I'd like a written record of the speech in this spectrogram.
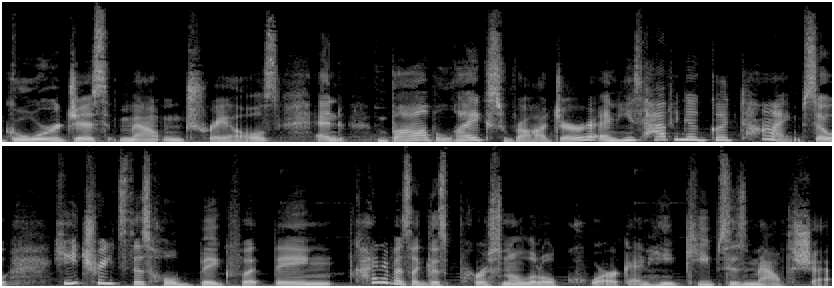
gorgeous mountain trails, and Bob likes Roger and he's having a good time. So he treats this whole Bigfoot thing kind of as like this personal little quirk and he keeps his mouth shut.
